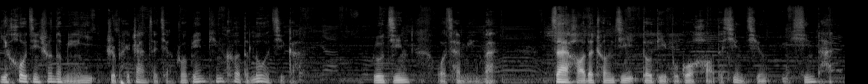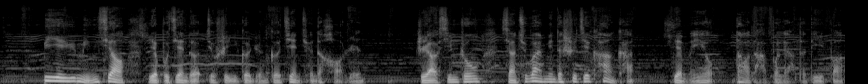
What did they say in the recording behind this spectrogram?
以后进生的名义只配站在讲桌边听课的落寂感。如今我才明白，再好的成绩都抵不过好的性情与心态。毕业于名校也不见得就是一个人格健全的好人。只要心中想去外面的世界看看，也没有到达不了的地方。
